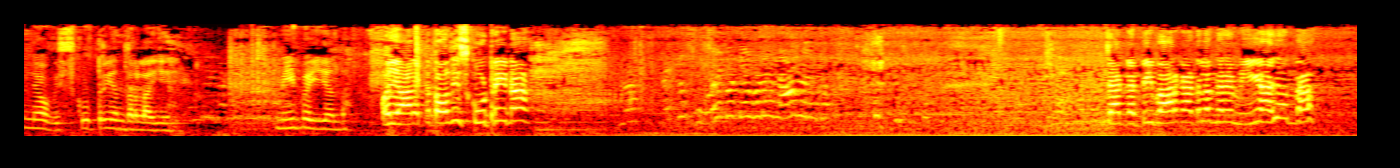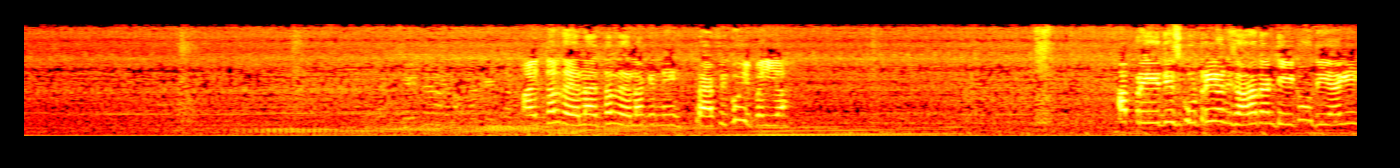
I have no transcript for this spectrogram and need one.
ਲਿਓ ਵੀ ਸਕੂਟਰੀ ਅੰਦਰ ਲਾਈਏ। ਮੀਂਹ ਪਈ ਜਾਂਦਾ। ਓ ਯਾਰ, ਇੱਕ ਤਾਂ ਉਹਦੀ ਸਕੂਟਰੀ ਨਾ। ਚਾ ਗੱਡੀ ਬਾਹਰ ਕੱਢ ਲੈ ਮੇਰੇ ਮੀਂਹ ਆ ਜਾਂਦਾ। ਆ ਇੱਧਰ ਦੇਖ ਲੈ, ਇੱਧਰ ਦੇਖ ਲੈ ਕਿੰਨੀ ਟ੍ਰੈਫਿਕ ਹੋਈ ਪਈ ਆ। ਆ ਪ੍ਰੀਤ ਦੀ ਸਕੂਟਰੀ ਹੋਣੀ, ਸਾਰਾ ਦਿਨ ਠੀਕ ਹੁੰਦੀ ਹੈਗੀ।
